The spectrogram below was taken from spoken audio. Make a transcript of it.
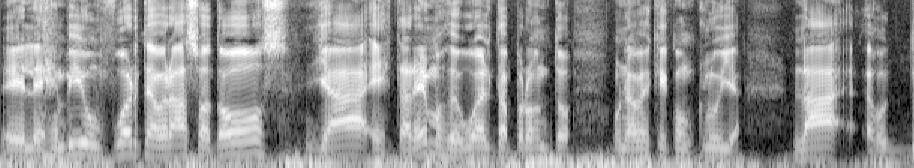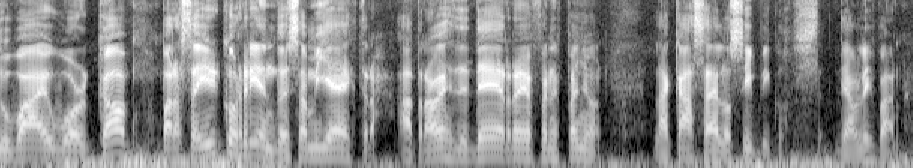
Eh, les envío un fuerte abrazo a todos. Ya estaremos de vuelta pronto una vez que concluya la Dubai World Cup para seguir corriendo esa milla extra a través de DRF en español, la casa de los hípicos de habla hispana.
